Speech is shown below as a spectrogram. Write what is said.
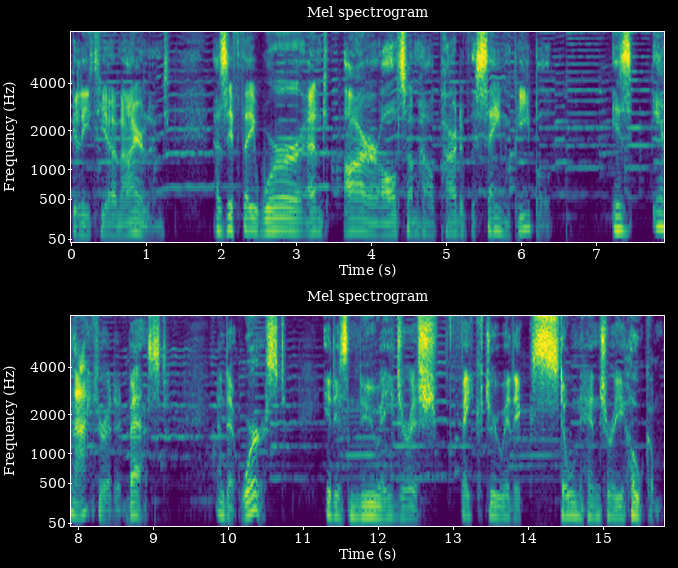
Galicia, and Ireland, as if they were and are all somehow part of the same people, is inaccurate at best, and at worst, it is New Agerish, fake druidic, Stonehengery hokum.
